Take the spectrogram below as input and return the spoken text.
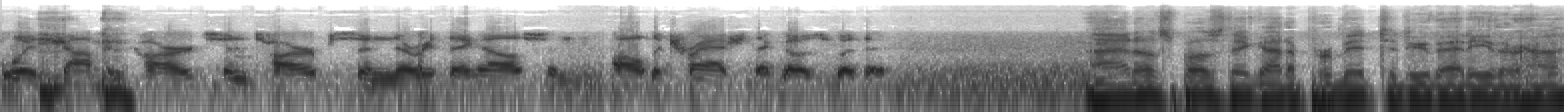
with shopping carts and tarps and everything else and all the trash that goes with it. I don't suppose they got a permit to do that either, huh?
